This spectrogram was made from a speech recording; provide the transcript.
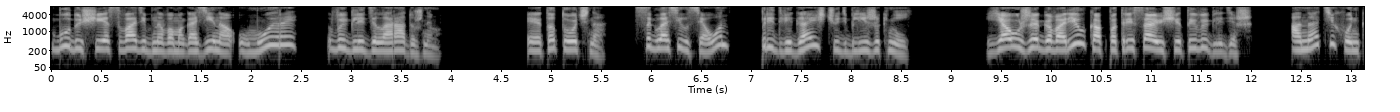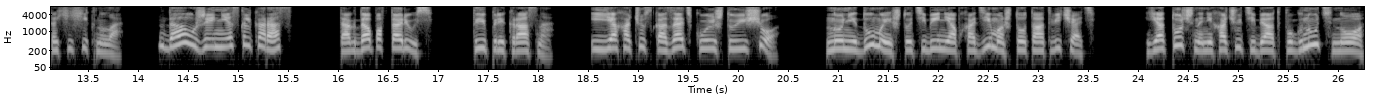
Будущее свадебного магазина у Мойры выглядело радужным. «Это точно», — согласился он, придвигаясь чуть ближе к ней. «Я уже говорил, как потрясающе ты выглядишь!» Она тихонько хихикнула. «Да, уже несколько раз». «Тогда повторюсь. Ты прекрасна. И я хочу сказать кое-что еще. Но не думай, что тебе необходимо что-то отвечать. Я точно не хочу тебя отпугнуть, но...»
